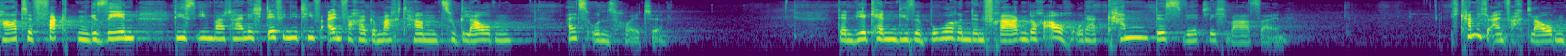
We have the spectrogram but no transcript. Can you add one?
harte Fakten gesehen, die es ihm wahrscheinlich definitiv einfacher gemacht haben zu glauben als uns heute. Denn wir kennen diese bohrenden Fragen doch auch. Oder kann das wirklich wahr sein? Ich kann nicht einfach glauben.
